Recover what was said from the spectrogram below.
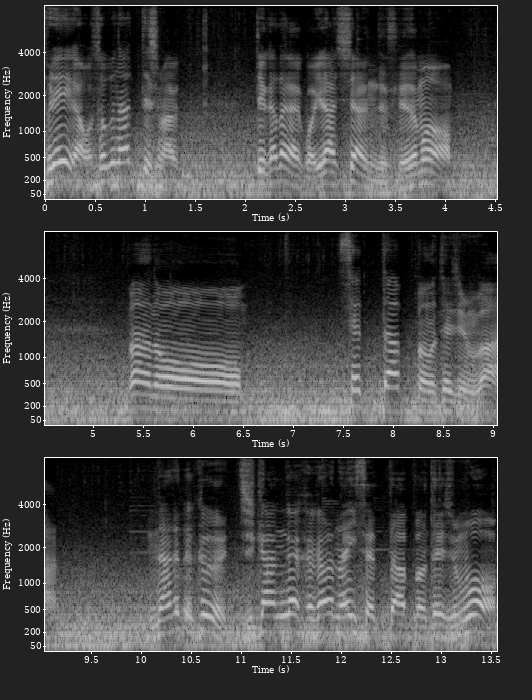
プレーが遅くなってしまうっていう方がこういらっしゃるんですけれどもまああの、セットアップの手順はなるべく時間がかからないセットアップの手順を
